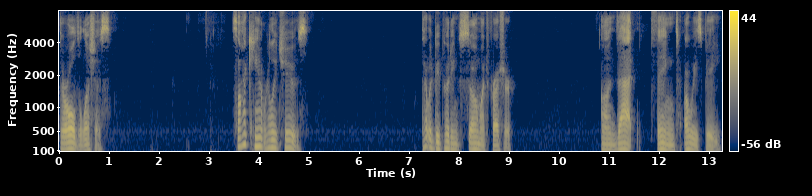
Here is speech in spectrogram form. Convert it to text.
They're all delicious. So I can't really choose. That would be putting so much pressure on that thing to always be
